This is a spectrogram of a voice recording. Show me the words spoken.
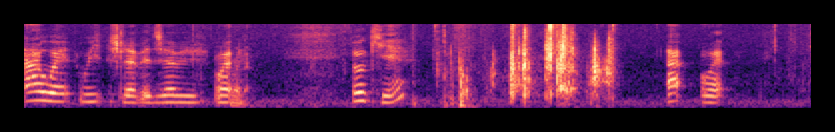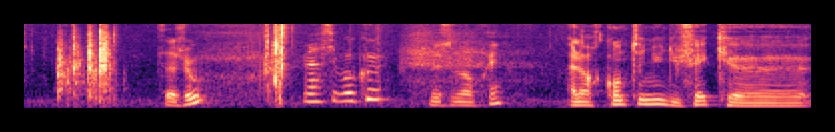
Ah ouais, oui, je l'avais déjà vu. Ouais. Voilà. Ok. Ah ouais. Ça joue? Merci beaucoup. Je vous en prie. Alors, compte tenu du fait que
